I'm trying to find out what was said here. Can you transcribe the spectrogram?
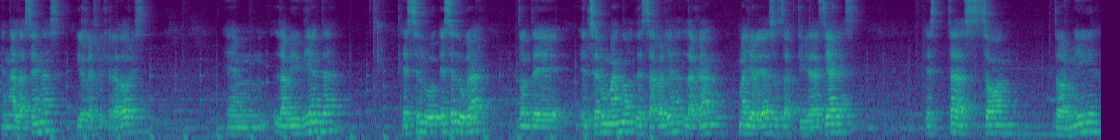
en alacenas y refrigeradores. En la vivienda es el, es el lugar donde el ser humano desarrolla la gran mayoría de sus actividades diarias. Estas son dormir,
